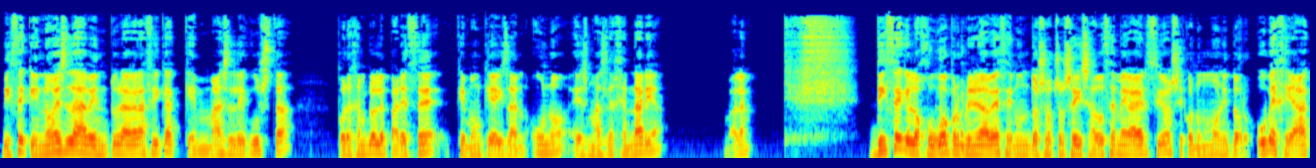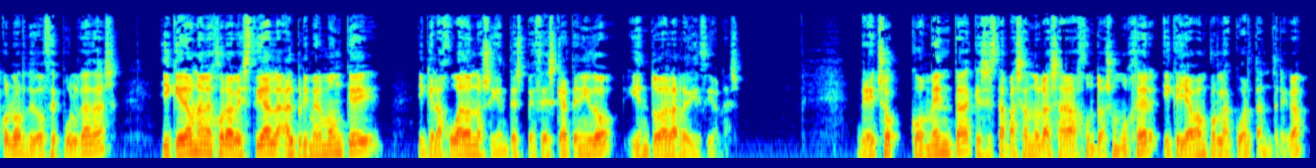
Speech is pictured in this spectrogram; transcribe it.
dice que no es la aventura gráfica que más le gusta. Por ejemplo, le parece que Monkey Island 1 es más legendaria, ¿vale? Dice que lo jugó por primera vez en un 286 a 12 MHz y con un monitor VGA color de 12 pulgadas y que era una mejora bestial al primer Monkey y que lo ha jugado en los siguientes PCs que ha tenido y en todas las reediciones. De hecho, comenta que se está pasando la saga junto a su mujer y que ya van por la cuarta entrega.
